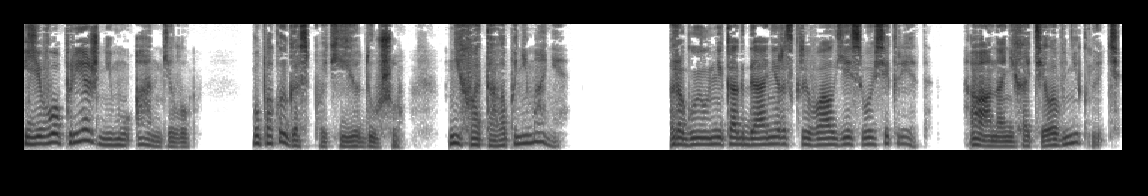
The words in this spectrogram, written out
Его прежнему ангелу, упокой Господь ее душу, не хватало понимания. Рагуил никогда не раскрывал ей свой секрет, а она не хотела вникнуть,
